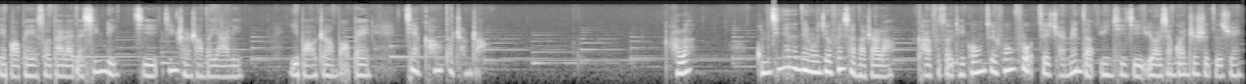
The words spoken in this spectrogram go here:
给宝贝所带来的心理及精神上的压力，以保证宝贝健康的成长。好了，我们今天的内容就分享到这儿了。卡夫所提供最丰富、最全面的孕期及育儿相关知识资讯，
